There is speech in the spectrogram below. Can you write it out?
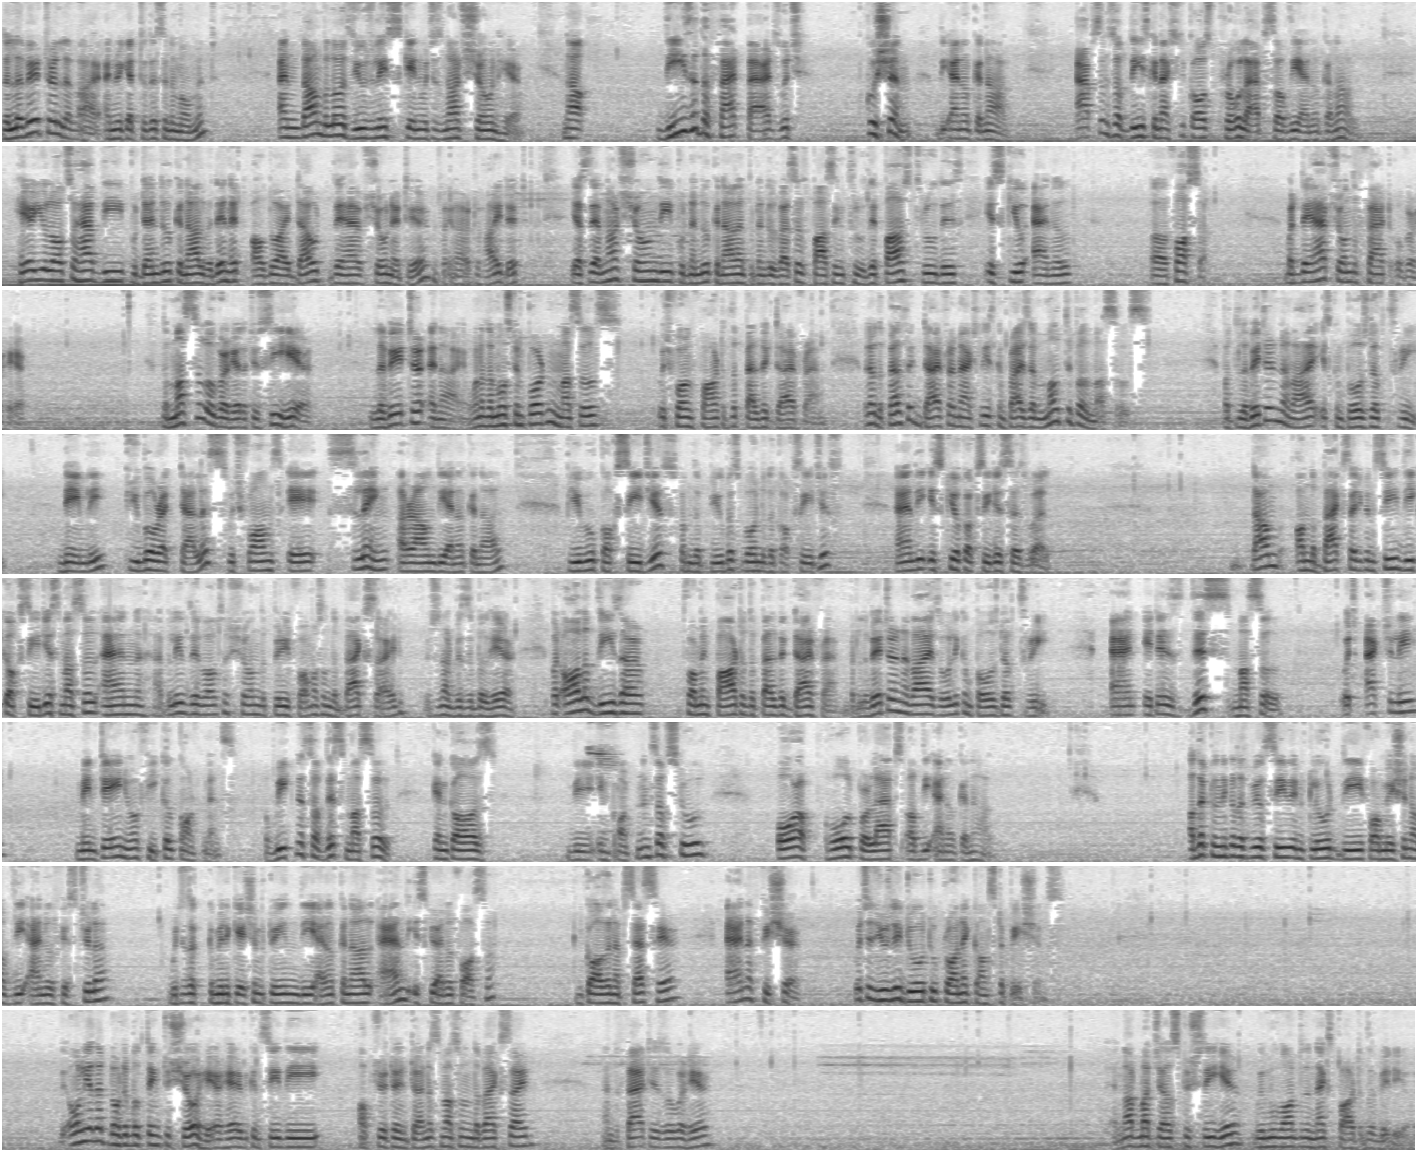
the levator ani, and we get to this in a moment. And down below is usually skin, which is not shown here. Now, these are the fat pads which cushion the anal canal. Absence of these can actually cause prolapse of the anal canal. Here you'll also have the pudendal canal within it, although I doubt they have shown it here, if I have to hide it. Yes, they have not shown the pudendal canal and pudendal vessels passing through. They pass through this ischio-anal uh, fossa. But they have shown the fat over here. The muscle over here that you see here, levator ani, one of the most important muscles which forms part of the pelvic diaphragm. You know, the pelvic diaphragm actually is comprised of multiple muscles, but the levator ani is composed of three, namely puborectalis, which forms a sling around the anal canal, pubococcygeus from the pubis bone to the coccygeus, and the ischio-coccygeus as well. Down on the back side, you can see the coccygeus muscle, and I believe they've also shown the piriformis on the back side, which is not visible here. But all of these are forming part of the pelvic diaphragm. But levator ani is only composed of three. And it is this muscle which actually maintain your fecal continence. A weakness of this muscle can cause the incontinence of stool or a whole prolapse of the anal canal. Other clinical that we'll see include the formation of the anal fistula, which is a communication between the anal canal and the ischioanal fossa, can cause an abscess here, and a fissure, which is usually due to chronic constipations. The only other notable thing to show here, here we can see the obturator internus muscle on the backside and the fat is over here. And not much else to see here. We move on to the next part of the video.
